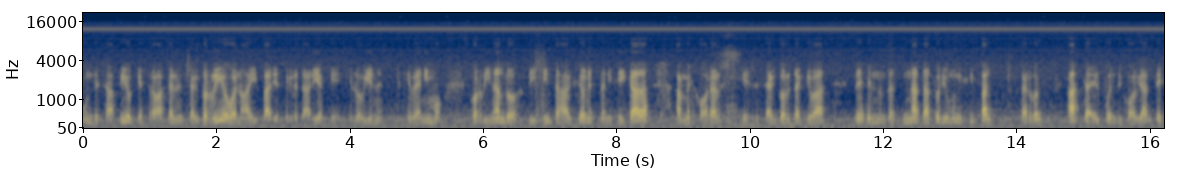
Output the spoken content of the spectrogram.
un desafío que es trabajar en el sector río. Bueno, hay varias secretarías que, lo vienen, que venimos coordinando distintas acciones planificadas a mejorar ese sector, ya que va desde el natatorio municipal, perdón, hasta el puente colgante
